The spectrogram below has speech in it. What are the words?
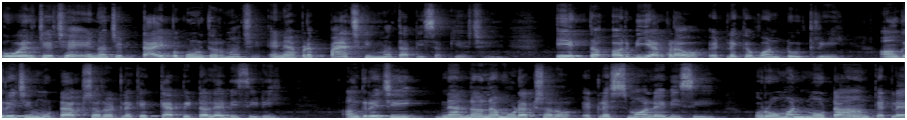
ઓએલ જે છે એના જે ટાઈપ ગુણધર્મ છે, એને આપણે પાંચ કિંમત આપી શકીએ છીએ. એક તો અરબી આંકડાઓ એટલે કે વન ટુ થ્રી અંગ્રેજી મોટા અક્ષરો એટલે કે કેપિટલ એબીસીડી અંગ્રેજીના નાના મૂળાક્ષરો એટલે સ્મોલ એબીસી રોમન મોટા અંક એટલે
